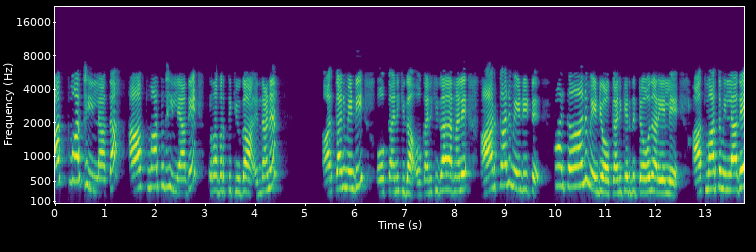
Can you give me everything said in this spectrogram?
ആത്മാർത്ഥയില്ലാത്ത ആത്മാർത്ഥതയില്ലാതെ പ്രവർത്തിക്കുക. എന്താണ്? ആർക്കാനും വേണ്ടി ഓക്കാനിക്കുക. ഓക്കാനിക്കുക എന്ന് പറഞ്ഞാൽ ആർക്കാനും വേണ്ടിയിട്ട് ആർക്കാനും വേണ്ടി ഓക്കാനിക്കരുത് ട്ടോ എന്ന് അറിയല്ലേ ആത്മാർത്ഥമില്ലാതെ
